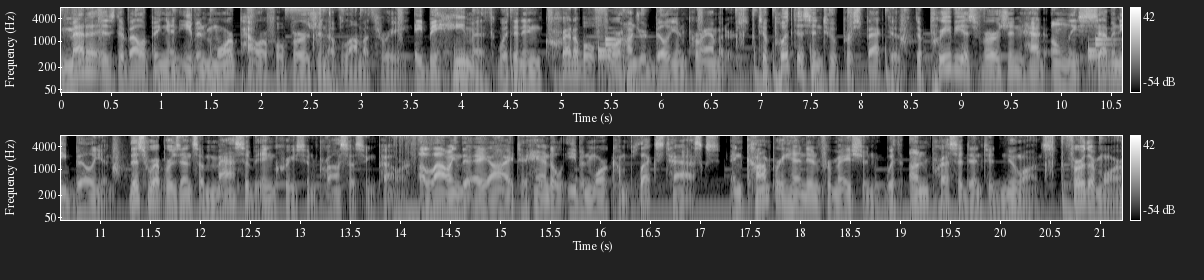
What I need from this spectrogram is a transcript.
Meta is developing an even more powerful version of Llama 3, a behemoth with an incredible 400 billion parameters. To put this into perspective, the previous version had only 70 billion. This represents a massive increase in processing power, allowing the AI to handle even more complex tasks and comprehend information with unprecedented nuance. Furthermore,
